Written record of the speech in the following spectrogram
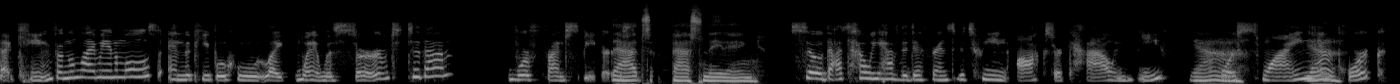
that came from the live animals and the people who, like, when it was served to them, were French speakers. that's fascinating. so that's how we have the difference between ox or cow and beef, Yeah. or swine Yeah. and pork,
